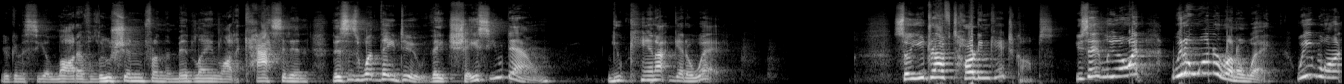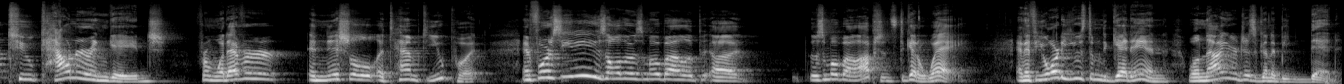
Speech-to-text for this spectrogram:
You're going to see a lot of Lucian from the mid lane, a lot of Kassadin. This is what they do. They chase you down. You cannot get away. So you draft hard engage comps. You say, you know what? We don't want to run away. We want to counter engage from whatever initial attempt you put and force you to use all those mobile uh, those mobile options to get away. And if you already used them to get in, well, now you're just going to be dead.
